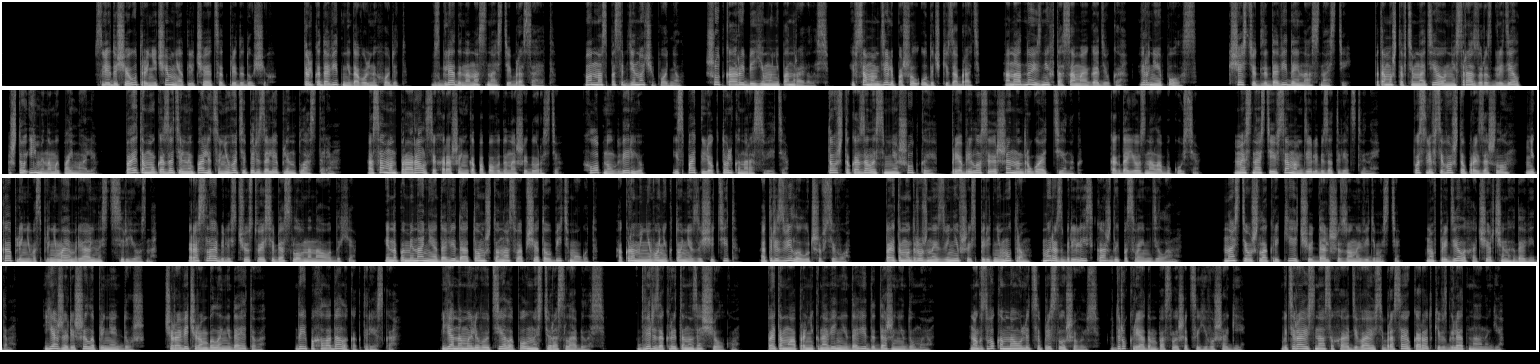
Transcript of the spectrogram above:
Следующее утро ничем не отличается от предыдущих. Только Давид недовольный ходит. Взгляды на нас с Настей бросает. Он нас посреди ночи поднял. Шутка о рыбе ему не понравилась. И в самом деле пошел удочки забрать. А на одной из них та самая гадюка, вернее, полос. К счастью для Давида и нас Настей. Потому что в темноте он не сразу разглядел, что именно мы поймали. Поэтому указательный палец у него теперь залеплен пластырем. А сам он проорался хорошенько по поводу нашей дурости, хлопнул дверью и спать лег только на рассвете. То, что казалось мне шуткой, приобрело совершенно другой оттенок, когда я узнала об укусе. Мы с Настей в самом деле безответственны. После всего, что произошло, ни капли не воспринимаем реальность серьезно. Расслабились, чувствуя себя словно на отдыхе. И напоминание Давида о том, что нас вообще-то убить могут, а кроме него никто не защитит, отрезвило лучше всего. Поэтому, дружно извинившись перед ним утром, мы разбрелись каждый по своим делам. Настя ушла к реке чуть дальше зоны видимости, но в пределах, очерченных Давидом. Я же решила принять душ. Вчера вечером было не до этого, да и похолодало как-то резко. Я намыливаю тело, полностью расслабилась. Дверь закрыта на защелку, поэтому о проникновении Давида даже не думаю. Но к звукам на улице прислушиваюсь. Вдруг рядом послышатся его шаги. Вытираюсь насухо, одеваюсь бросаю короткий взгляд на ноги.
